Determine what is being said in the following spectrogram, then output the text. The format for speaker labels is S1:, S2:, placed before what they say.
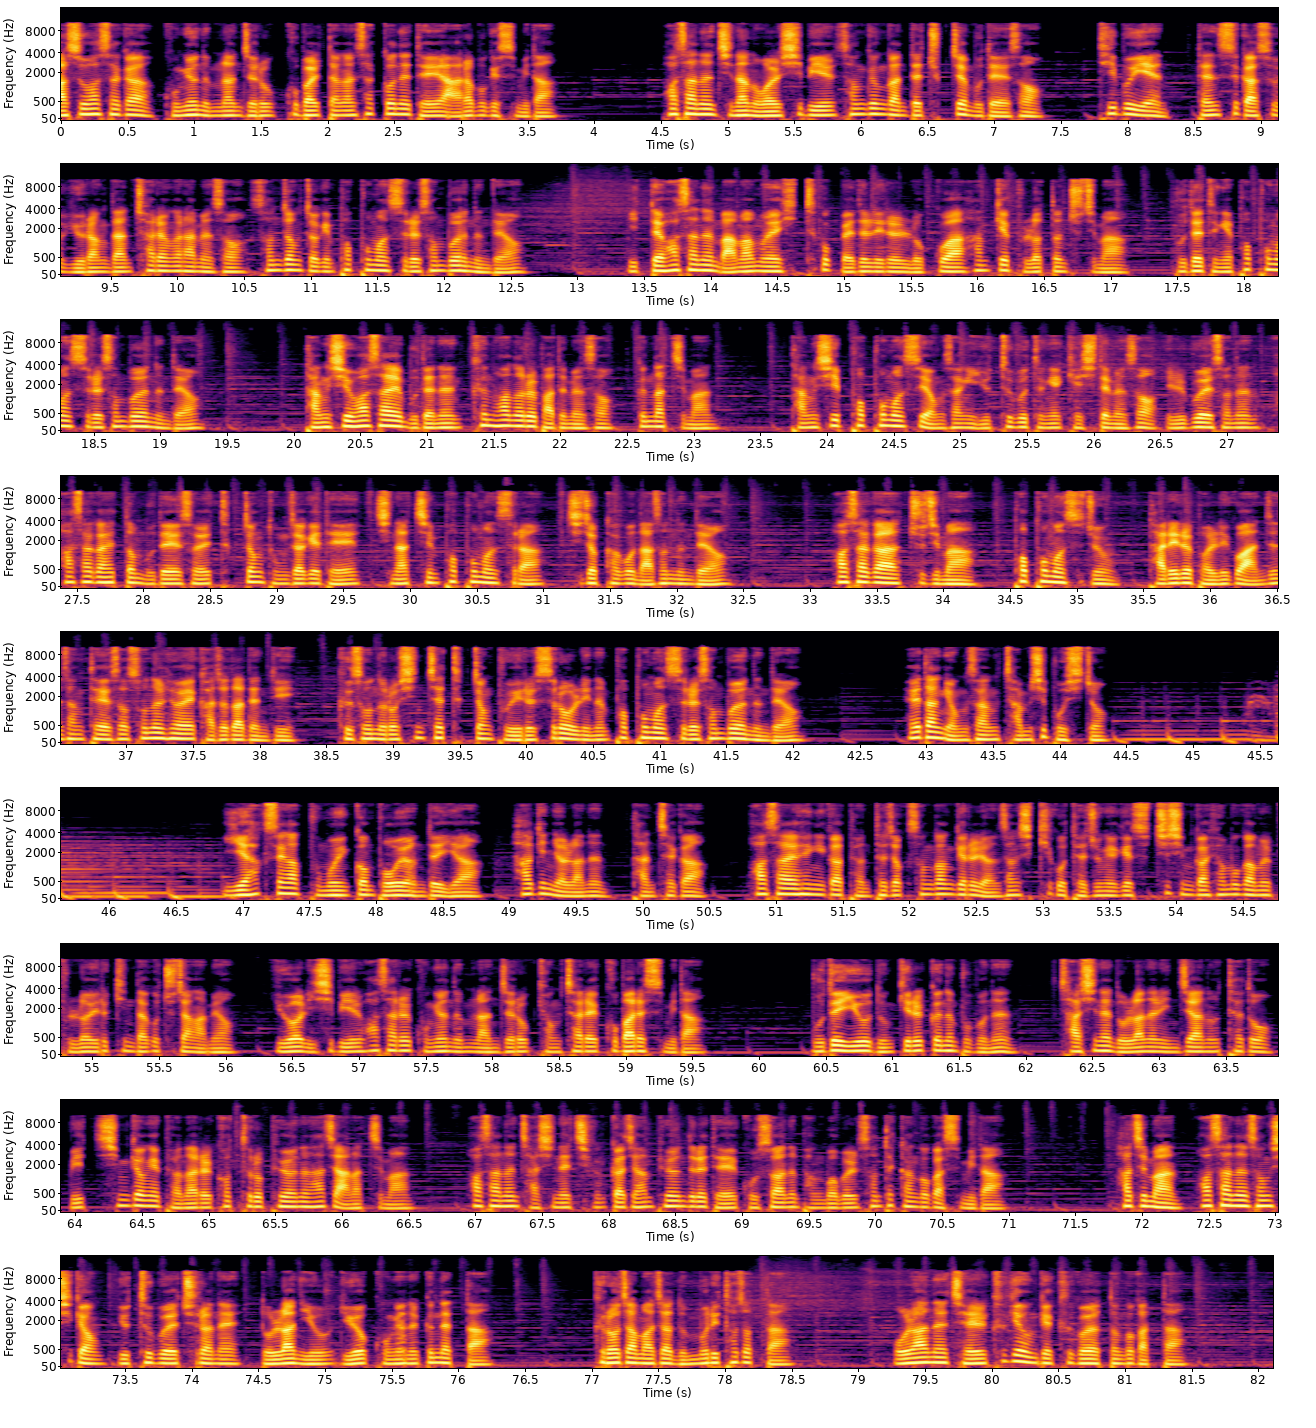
S1: 가수 화사가 공연 음란죄로 고발당한 사건에 대해 알아보겠습니다. 화사는 지난 5월 12일 성균관대 축제 무대에서 tvN 댄스 가수 유랑단 촬영을 하면서 선정적인 퍼포먼스를 선보였는데요. 이때 화사는 마마무의 히트곡 메들리를 로꼬와 함께 불렀던 주지마 무대 등의 퍼포먼스를 선보였는데요. 당시 화사의 무대는 큰 환호를 받으면서 끝났지만 당시 퍼포먼스 영상이 유튜브 등에 게시되면서 일부에서는 화사가 했던 무대에서의 특정 동작에 대해 지나친 퍼포먼스라 지적하고 나섰는데요. 화사가 주지마 퍼포먼스 중 다리를 벌리고 앉은 상태에서 손을 혀에 가져다 댄 뒤 그 손으로 신체 특정 부위를 쓸어 올리는 퍼포먼스를 선보였는데요. 해당 영상 잠시 보시죠. 이에 학생학 부모인권 보호연대 이하 학인 연라는 단체가 화사의 행위가 변태적 성관계를 연상시키고 대중에게 수치심과 혐오감을 불러일으킨다고 주장하며 6월 22일 화사를 공연 음란죄로 경찰에 고발했습니다. 무대 이후 눈길을 끄는 부분은 자신의 논란을 인지한 후 태도 및 심경의 변화를 커트로 표현은 하지 않았지만 화사는 자신의 지금까지 한 표현들에 대해 고수하는 방법을 선택한 것 같습니다. 하지만 화사는 성시경 유튜브에 출연해 논란 이후 뉴욕 공연을 끝냈다. 그러자마자 눈물이 터졌다. 올 한해 제일 크게 운 게 그거였던 것 같다.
